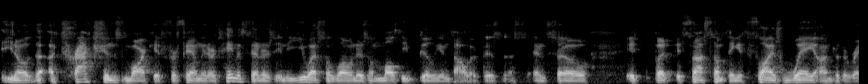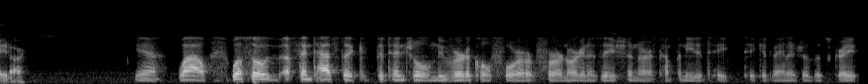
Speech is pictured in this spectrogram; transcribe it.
you know, the attractions market for family entertainment centers in the US alone is a multi billion dollar business. And so, it, but it's not something. It flies way under the radar. Yeah. Wow. Well, so a fantastic potential new vertical for for an organization or a company to take take advantage of. That's great.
